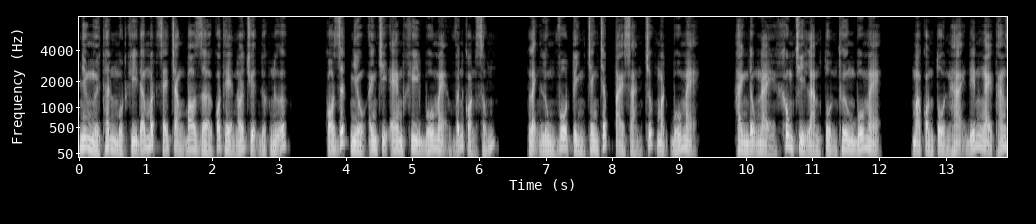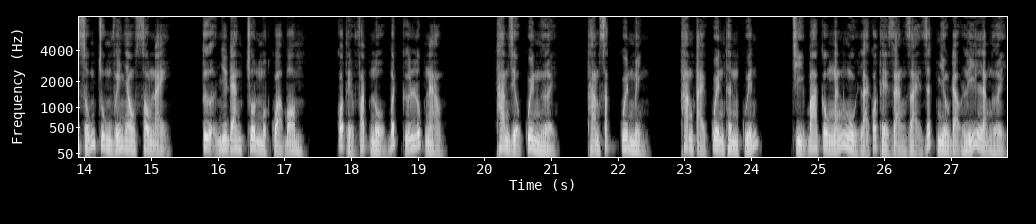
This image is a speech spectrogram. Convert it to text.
nhưng người thân một khi đã mất sẽ chẳng bao giờ có thể nói chuyện được nữa. Có rất nhiều anh chị em khi bố mẹ vẫn còn sống, lạnh lùng vô tình tranh chấp tài sản trước mặt bố mẹ. Hành động này không chỉ làm tổn thương bố mẹ, mà còn tổn hại đến ngày tháng sống chung với nhau sau này, tựa như đang chôn một quả bom, có thể phát nổ bất cứ lúc nào. Tham rượu quên người, tham sắc quên mình, tham tài quên thân quyến, chỉ ba câu ngắn ngủi lại có thể giảng giải rất nhiều đạo lý làm người.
